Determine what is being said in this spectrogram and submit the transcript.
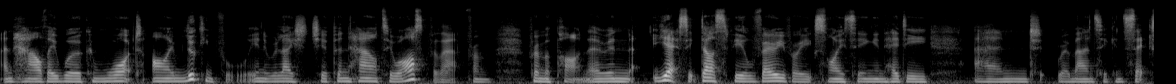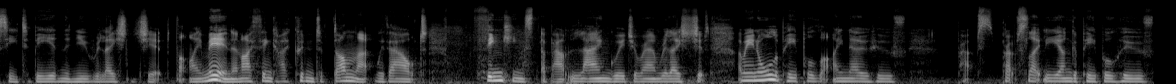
and how they work and what I'm looking for in a relationship and how to ask for that from from a partner. And yes, it does feel very very exciting and heady and romantic and sexy to be in the new relationship that I'm in. And I think I couldn't have done that without thinking about language around relationships. I mean, all the people that I know who've perhaps perhaps slightly younger people who've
